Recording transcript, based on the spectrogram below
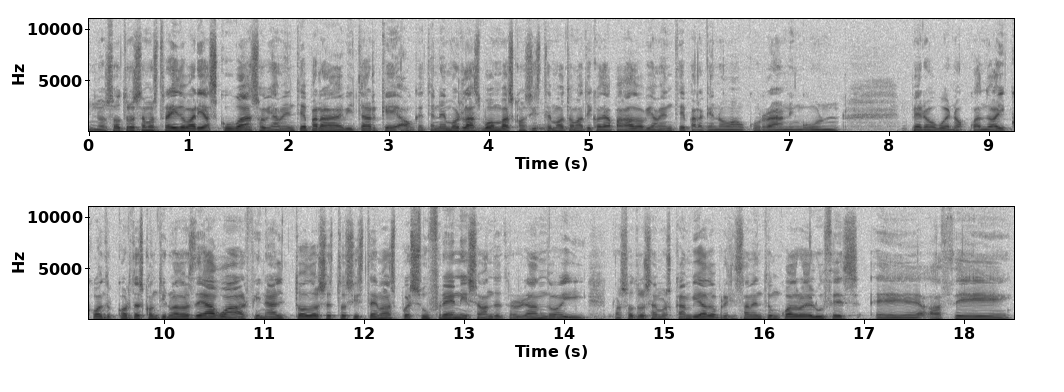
Nosotros hemos traído varias cubas, obviamente, para evitar que, aunque tenemos las bombas con sistema automático de apagado, obviamente, para que no ocurra ningún pero bueno, cuando hay cortes continuados de agua, al final todos estos sistemas pues sufren y se van deteriorando y nosotros hemos cambiado precisamente un cuadro de luces eh, hace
